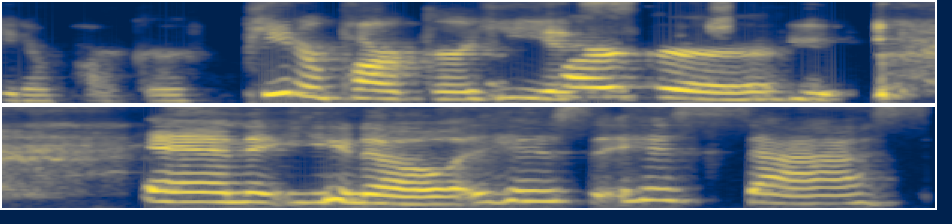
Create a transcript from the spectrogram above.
Peter Parker. Peter Parker. He Parker. is. Parker and you know his his sass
